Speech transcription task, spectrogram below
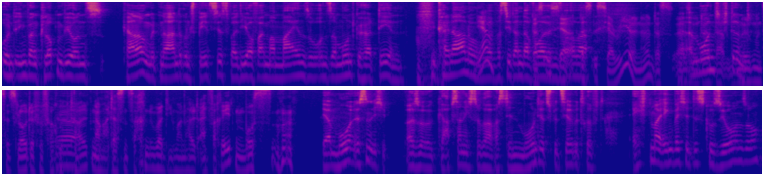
Und irgendwann kloppen wir uns, keine Ahnung, mit einer anderen Spezies, weil die auf einmal meinen, so unser Mond gehört denen. keine Ahnung, ja, was die dann da das wollen. Ist ja, so, das ist ja real, ne? Das, also, ja, Mond, da, da stimmt. mögen uns jetzt Leute für verrückt ja. halten, aber das sind Sachen, über die man halt einfach reden muss. ja, Mond ist nicht, also gab es da nicht sogar, was den Mond jetzt speziell betrifft, echt mal irgendwelche Diskussionen so?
